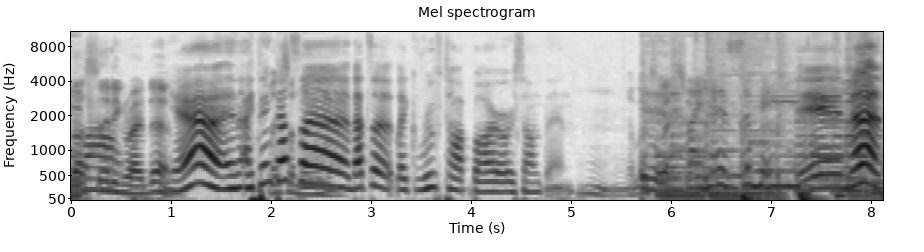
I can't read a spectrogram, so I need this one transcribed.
love that wow. setting right there. Yeah, and I think that's amazing. a that's a like rooftop bar or something. Mm, it looks yeah. like so. Amen.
